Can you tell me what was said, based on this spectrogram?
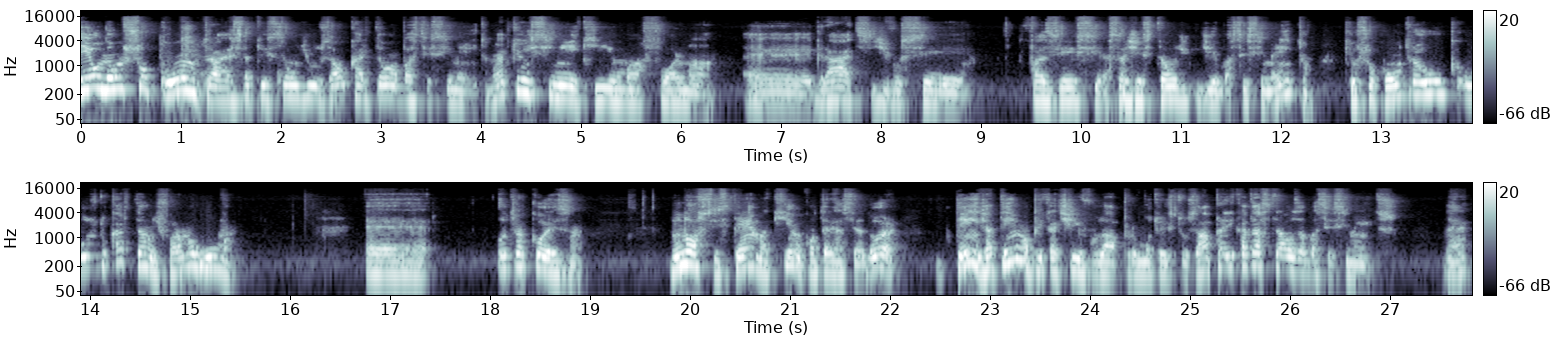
Eu não sou contra essa questão de usar o cartão abastecimento. Não é porque eu ensinei aqui uma forma é, grátis de você fazer esse, essa gestão de, de, abastecimento que eu sou contra o, o, uso do cartão, de forma alguma. É, outra coisa, no nosso sistema, aqui no Conta Rastreador, tem, já tem um aplicativo lá para o motorista usar para ele cadastrar os abastecimentos, né?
